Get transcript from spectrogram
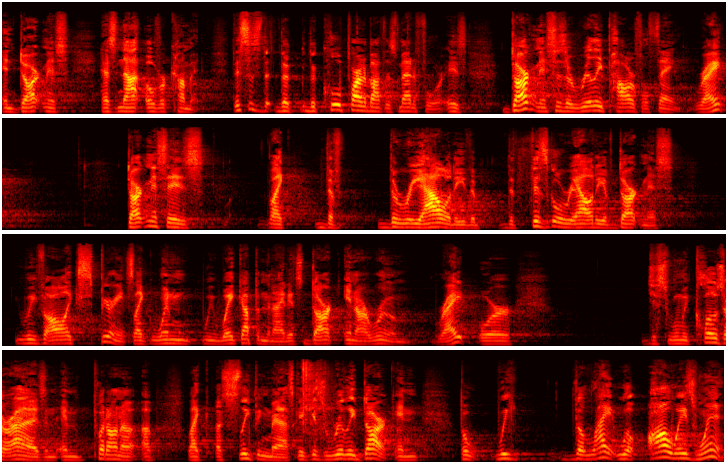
and darkness has not overcome it. This is the, the, the cool part about this metaphor is darkness is a really powerful thing, right? Darkness is like the, the reality, the, the physical reality of darkness we've all experienced. Like when we wake up in the night, it's dark in our room, right? Or just when we close our eyes and, and put on a, a, like a sleeping mask, it gets really dark. And but we the light will always win.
